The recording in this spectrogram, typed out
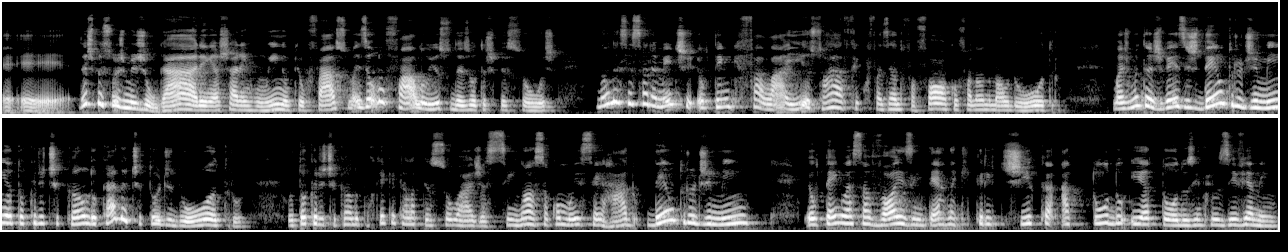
é, é, das pessoas me julgarem, acharem ruim o que eu faço, mas eu não falo isso das outras pessoas. Não necessariamente eu tenho que falar isso, ah, fico fazendo fofoca ou falando mal do outro. Mas muitas vezes dentro de mim eu estou criticando cada atitude do outro, eu estou criticando por que, que aquela pessoa age assim, nossa, como isso é errado. Dentro de mim eu tenho essa voz interna que critica a tudo e a todos, inclusive a mim.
